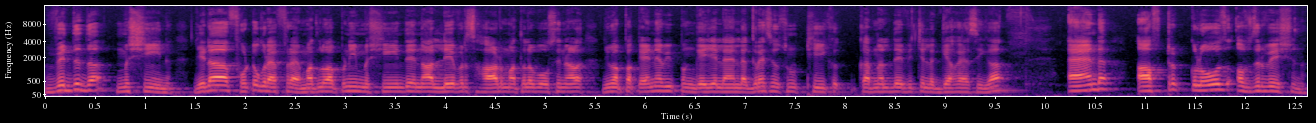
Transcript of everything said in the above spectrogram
with the machine ਜਿਹੜਾ ਫੋਟੋਗ੍ਰਾਫਰ ਹੈ, ਮਤਲਬ ਆਪਣੀ ਮਸ਼ੀਨ ਦੇ ਨਾਲ ਲੇਬਰਸ ਹਾਰਡ ਮਤਲਬ ਉਸ ਨਾਲ ਜਿਵੇਂ ਆਪਾਂ ਕਹਿੰਦੇ ਆ ਵੀ ਪੰਗੇ ਜੇ ਲੈਣ ਲੱਗ ਰਿਹਾ ਸੀ ਉਸ ਨੂੰ ਠੀਕ ਕਰਨ ਦੇ ਵਿੱਚ ਲੱਗਿਆ ਹੋਇਆ ਸੀਗਾ। ਐਂਡ ਆਫਟਰ ক্লোਜ਼ ਆਬਜ਼ਰਵੇਸ਼ਨ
